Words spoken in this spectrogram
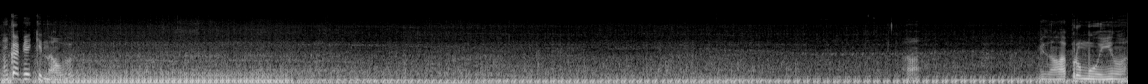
Nunca vi aqui não, viu? Visão lá pro moinho.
